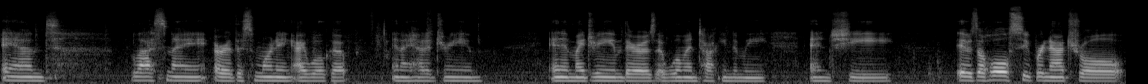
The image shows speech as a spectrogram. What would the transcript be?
And last night or this morning I woke up and I had a dream. And in my dream there was a woman talking to me and she it was a whole supernatural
